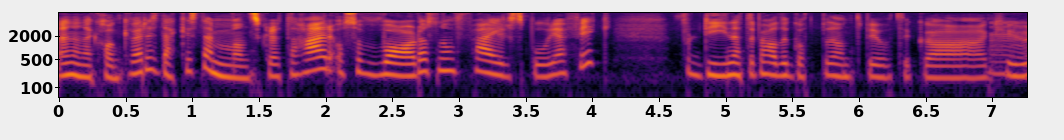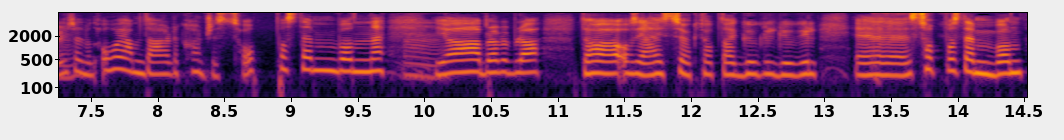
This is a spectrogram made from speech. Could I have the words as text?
nei, nei, det kan ikke være, det er ikke stemmevansker, dette her. Og så var det også noen feilspor jeg fikk. Fordi nettopp jeg hadde gått på den antibiotikakuren. Så, å ja, men da er det kanskje sopp på stemmebåndene. Ja, bla, bla, bla. Da, og jeg søkte opp da Google, Google. Eh, sopp på stemmebånd.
